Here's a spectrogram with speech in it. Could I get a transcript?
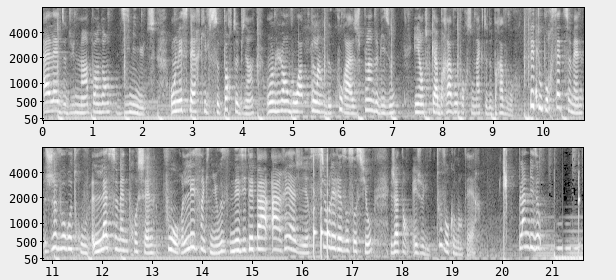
à l'aide d'une main pendant 10 minutes. On espère qu'il se porte bien, on lui envoie plein de courage, plein de bisous, et en tout cas bravo pour son acte de bravoure. C'est tout pour cette semaine, je vous retrouve la semaine prochaine pour les 5 news. N'hésitez pas à réagir sur les réseaux sociaux, j'attends et je lis tous vos commentaires. Plein de bisous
